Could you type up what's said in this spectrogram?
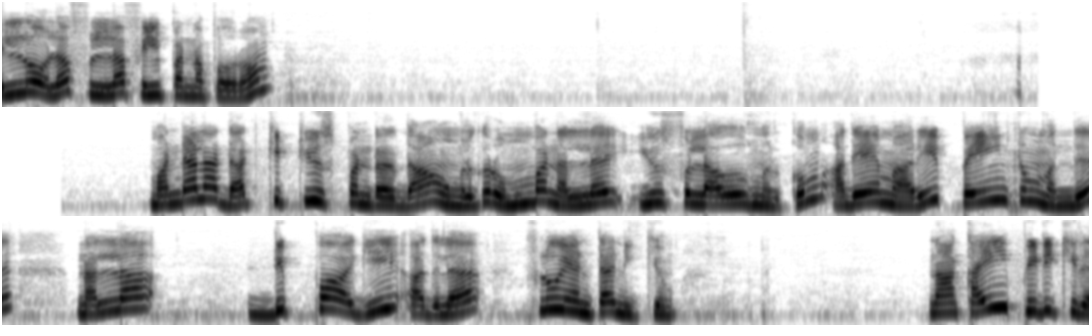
எல்லோவில் ஃபுல்லாக ஃபில் பண்ண போகிறோம் மண்டாலா டாட் கிட் யூஸ் பண்ணுறது தான் உங்களுக்கு ரொம்ப நல்ல யூஸ்ஃபுல்லாகவும் இருக்கும். அதே மாதிரி பெயிண்ட்டும் வந்து நல்லா டிப்பாகி அதில் ஃப்ளூயண்ட்டாக நிற்கும் நான் கை பிடிக்கிற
